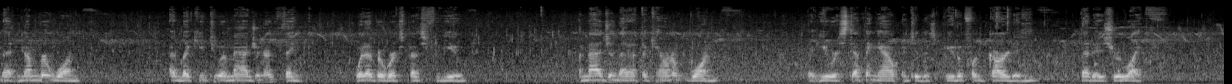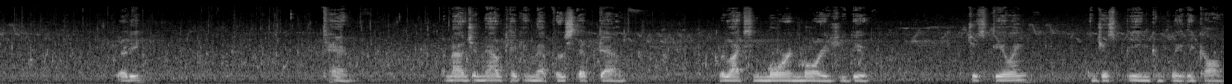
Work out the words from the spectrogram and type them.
that number one, I'd like you to imagine or think whatever works best for you. Imagine that at the count of one, that you are stepping out into this beautiful garden that is your life. Ready? 10. Imagine now taking that first step down, relaxing more and more as you do. Just feeling and just being completely calm.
